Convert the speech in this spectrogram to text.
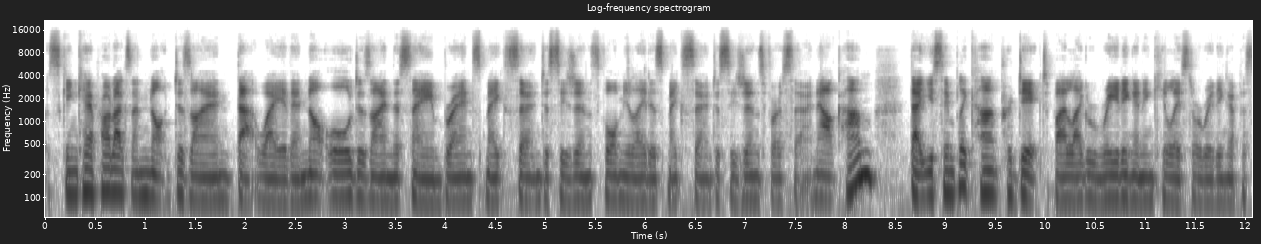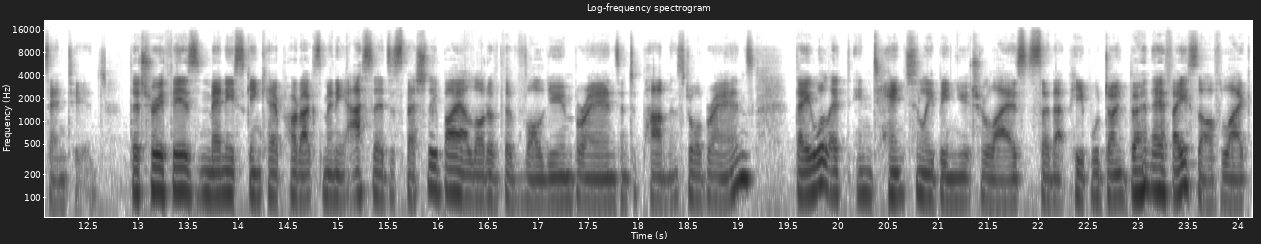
skincare products are not designed that way. They're not all designed the same. Brands make certain decisions, formulators make certain decisions for a certain outcome that you simply can't predict by like reading an INCI list or reading a percentage. The truth is, many skincare products, many acids, especially by a lot of the volume brands and department store brands, they will intentionally be neutralized so that people don't burn their face off. Like,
